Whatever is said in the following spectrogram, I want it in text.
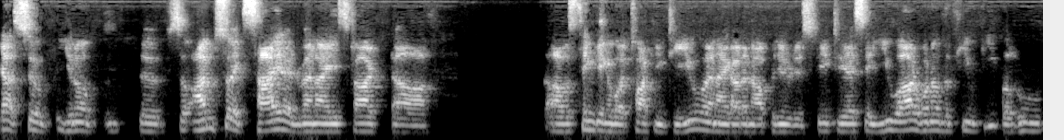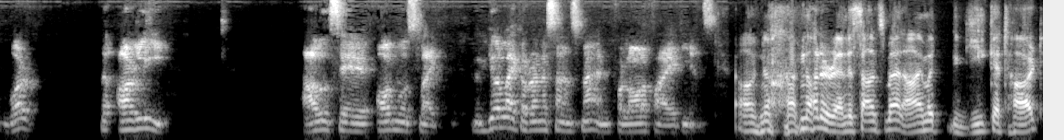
Yeah, so you know, the, so I'm so excited when I start. Uh, I was thinking about talking to you, and I got an opportunity to speak to you. I say you are one of the few people who were the early. I will say almost like you're like a renaissance man for a lot of IITians. Oh no, I'm not a renaissance man. I'm a geek at heart.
